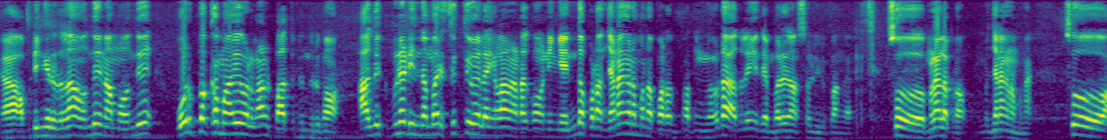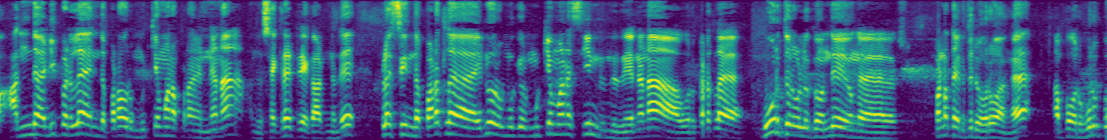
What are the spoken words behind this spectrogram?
அப்படிங்கிறதெல்லாம் அப்படிங்கறதெல்லாம் வந்து நம்ம வந்து ஒரு பக்கமாவே ஒரு நாள் பார்த்துட்டு இருந்திருக்கோம். அதுக்கு முன்னாடி இந்த மாதிரி சித்து வேலைகள்லாம் நடக்கும். நீங்க இந்த படம் ஜனகணமன படம் பாத்தீங்கன்னா கூட அதுலயும் இதே மாதிரி தான் சொல்லியிருப்பாங்க. ஸோ மலையாள படம் ஜனகணமன ஸோ அந்த அடிப்படையில் இந்த படம் ஒரு முக்கியமான படம் என்னன்னா அந்த செக்ரட்டரியை காட்டினது. ப்ளஸ் இந்த படத்துல இன்னொரு முக்கிய முக்கியமான சீன் இருந்தது. என்னன்னா ஒரு படத்துல ஊர் தெருவுக்கு வந்து இவங்க பணத்தை எடுத்துட்டு வருவாங்க. அப்போ ஒரு குரூப்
